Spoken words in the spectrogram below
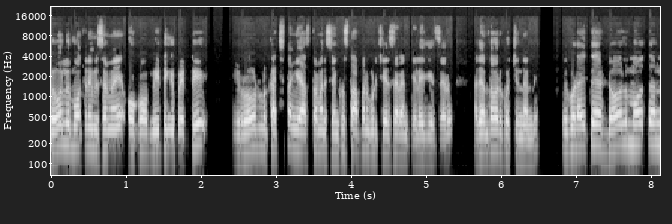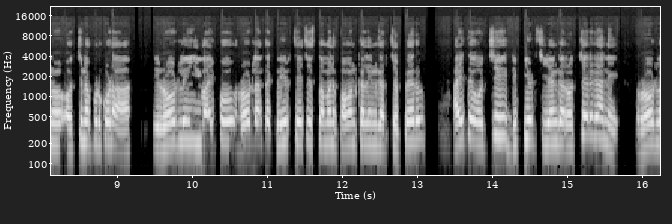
డోలు మూత నిమిషమే ఒక మీటింగ్ పెట్టి ఈ రోడ్లు ఖచ్చితంగా వేస్తామని శంకుస్థాపన కూడా చేశారని తెలియజేశారు. అది ఎంతవరకు వచ్చిందండి? ఇప్పుడైతే డోల్ మోతను వచ్చినప్పుడు కూడా ఈ రోడ్లు ఈ వైపు రోడ్లంతా క్లియర్ చేసిస్తామని పవన్ కళ్యాణ్ గారు చెప్పారు. అయితే వచ్చి డిప్యూటీ సీఎం గారు వచ్చారు కానీ రోడ్ల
